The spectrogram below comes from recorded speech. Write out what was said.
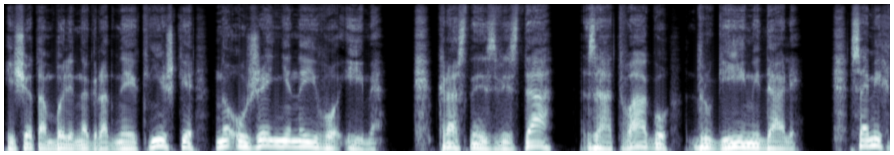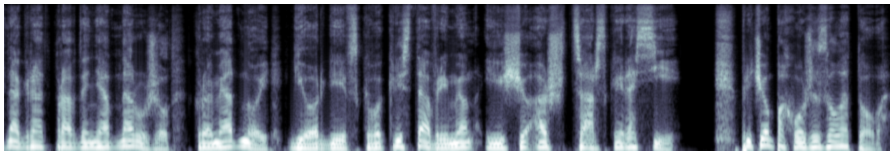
Еще там были наградные книжки, но уже не на его имя. «Красная звезда», «За отвагу», другие медали. Самих наград, правда, не обнаружил, кроме одной Георгиевского креста времен еще аж царской России причем, похоже, золотого.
